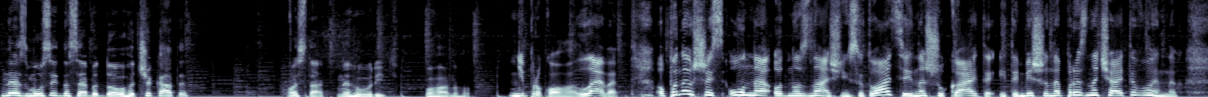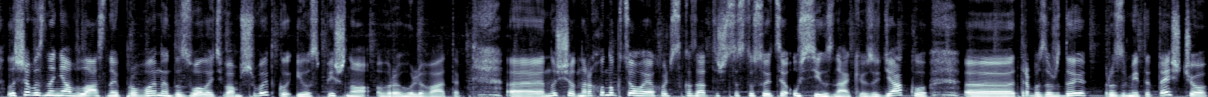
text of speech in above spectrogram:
не змусить на себе довго чекати. Ось так, не говоріть поганого. Ні про кого. Леве, опинившись у неоднозначній ситуації, не шукайте і тим більше не призначайте винних. Лише визнання власної провини дозволить вам швидко і успішно врегулювати. Е, ну що, на рахунок цього я хочу сказати, що це стосується усіх знаків зодіаку. Е, треба завжди розуміти те, що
